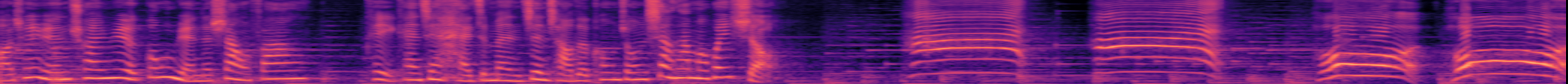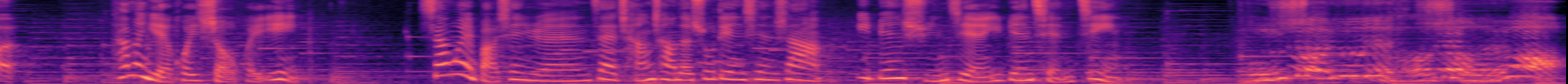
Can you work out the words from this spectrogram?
保线员穿越公园的上方，可以看见孩子们正朝着空中向他们挥手。嗨嗨嗨嗨！他们也挥手回应。三位保线员在长长的输电线上一边巡检一边前进。从下一座电塔上来吧！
